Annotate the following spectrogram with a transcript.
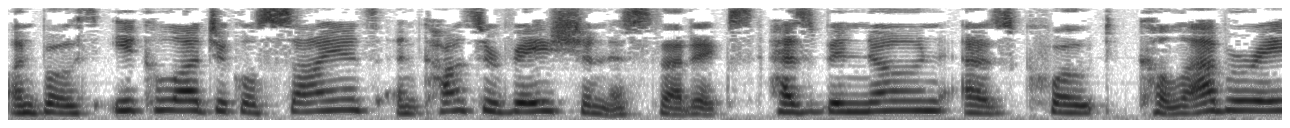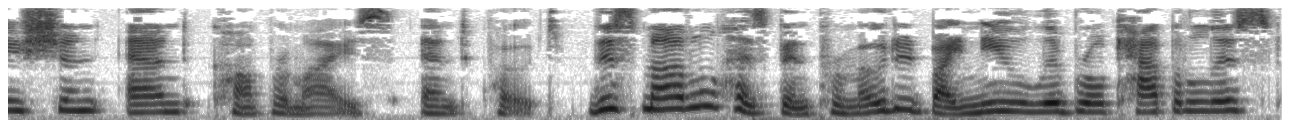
on both ecological science and conservation aesthetics has been known as, quote, collaboration and compromise, end quote. This model has been promoted by neoliberal capitalists,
